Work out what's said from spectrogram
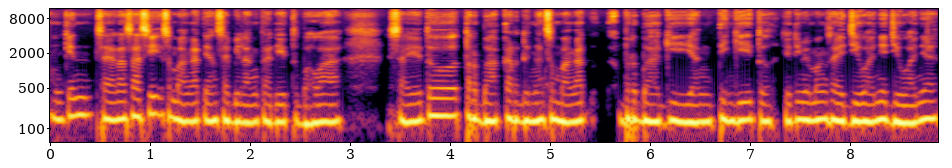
mungkin saya rasa sih semangat yang saya bilang tadi itu bahwa saya itu terbakar dengan semangat berbagi yang tinggi itu. Jadi memang saya jiwanya jiwanya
